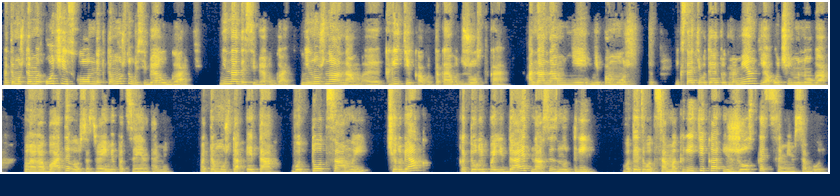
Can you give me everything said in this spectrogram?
Потому что мы очень склонны к тому, чтобы себя ругать. Не надо себя ругать. Не нужна нам э, критика вот такая вот жесткая. Она нам не, не поможет. И, кстати, вот этот вот момент я очень много прорабатываю со своими пациентами, потому что это вот тот самый червяк, который поедает нас изнутри. Вот это вот самокритика и жесткость самим собой.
